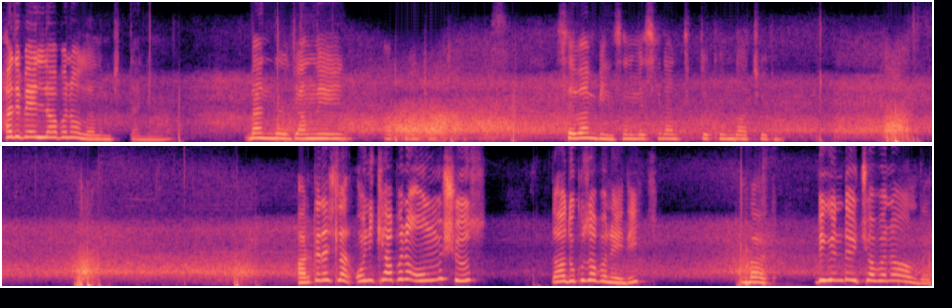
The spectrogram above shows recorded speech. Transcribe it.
Hadi bir 50 abone olalım cidden ya. Ben de canlı yayın atmayı çok seviyorum. Seven bir insanım. Eskiden TikTok'umda atıyordum. Arkadaşlar 12 abone olmuşuz. Daha 9 aboneydik. Bak. Bir günde 3 abone aldık.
